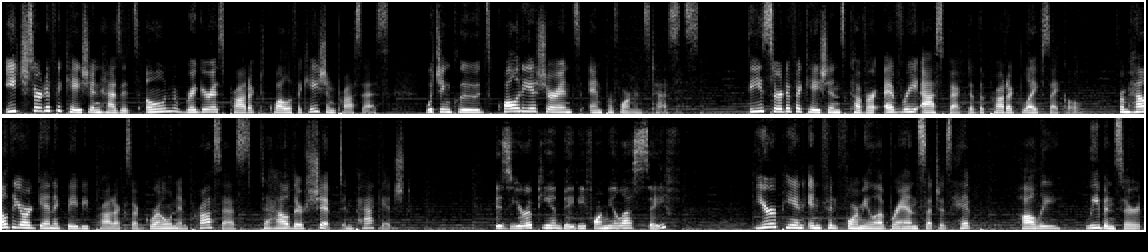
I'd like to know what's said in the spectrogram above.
Each certification has its own rigorous product qualification process, which includes quality assurance and performance tests. These certifications cover every aspect of the product lifecycle, from how the organic baby products are grown and processed to how they're shipped and packaged. Is European baby formula safe? European infant formula brands such as HiPP, Holle, Lebenswert,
